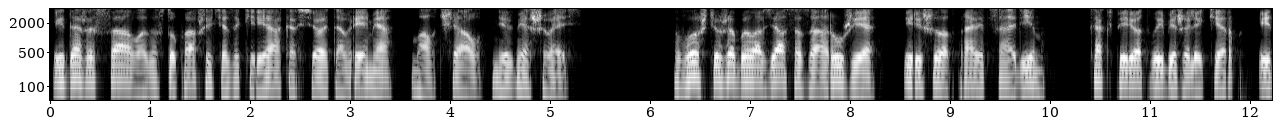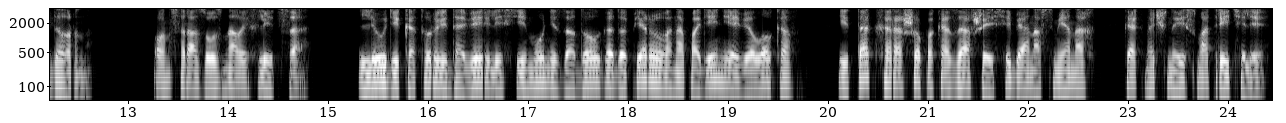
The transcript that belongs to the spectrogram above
и даже Сава, заступавшийся за Кириака все это время, молчал, не вмешиваясь. Вождь уже было взялся за оружие и решил отправиться один, как вперед выбежали Керб и Дорн. Он сразу узнал их лица. Люди, которые доверились ему незадолго до первого нападения Велоков и так хорошо показавшие себя на сменах, как ночные смотрители.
